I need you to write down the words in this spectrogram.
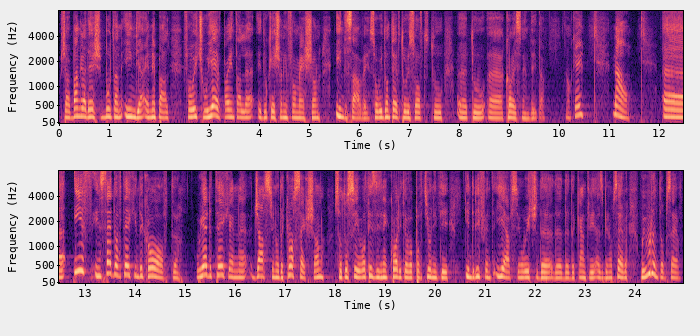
which are Bangladesh, Bhutan, India, and Nepal, for which we have parental uh, education information in the survey. So we don't have to resort to, uh, to uh, data. Okay? Now, uh, if instead of taking the cohort, we had taken uh, just you know the cross section, so to see what is the inequality of opportunity in the different years in which the, the, the, the country has been observed, we wouldn't observe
